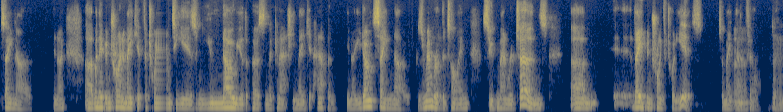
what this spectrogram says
say no? You know, uh, when they've been trying to make it for 20 years and you know you're the person that can actually make it happen. You know, you don't say no. Because remember at the time, Superman Returns, um, they had been trying for 20 years to make that uh-huh. film. Mm-hmm.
